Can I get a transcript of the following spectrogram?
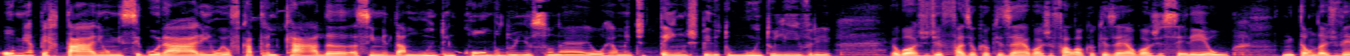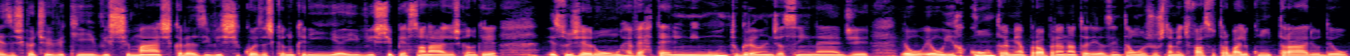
ou me apertarem, ou me segurarem, ou eu ficar trancada, assim, me dá muito incômodo isso, né? Eu realmente tenho um espírito muito livre. Eu gosto de fazer o que eu quiser, eu gosto de falar o que eu quiser, eu gosto de ser eu. Então, das vezes que eu tive que vestir máscaras e vestir coisas que eu não queria e vestir personagens que eu não queria, isso gerou um revertério em mim muito grande, assim, né? De eu, eu ir contra a minha própria natureza. Então, eu justamente faço o trabalho contrário de eu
